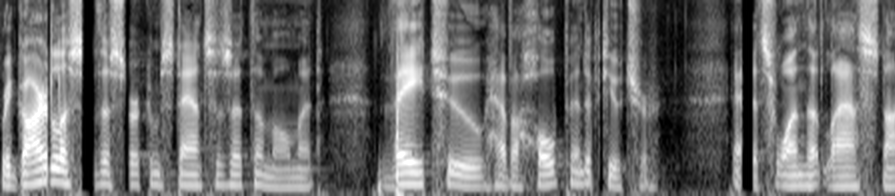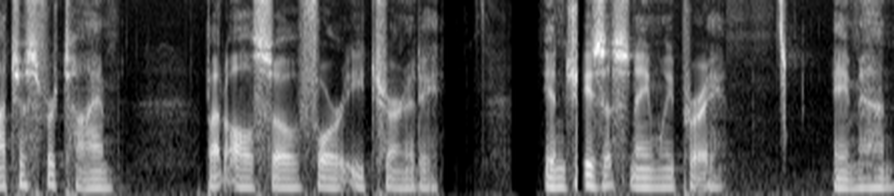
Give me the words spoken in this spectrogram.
regardless of the circumstances at the moment, they too have a hope and a future. And it's one that lasts not just for time, but also for eternity. In Jesus' name we pray. Amen.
